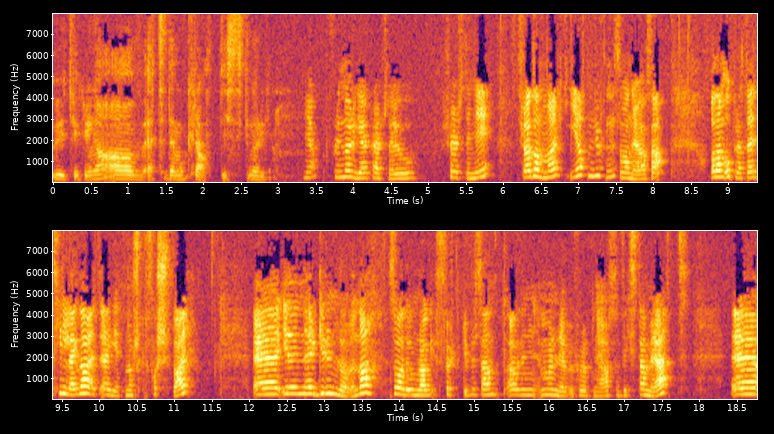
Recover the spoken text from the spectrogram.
utviklinga av et demokratisk Norge. Ja, fordi Norge erklærte seg jo selvstendig fra Danmark i 1814, som Andrea sa. Og de oppretta i tillegg da, et eget norsk forsvar. Eh, I denne grunnloven da, så var det om lag 40% av den mannlige befolkninga som fikk stemmerett. Eh,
